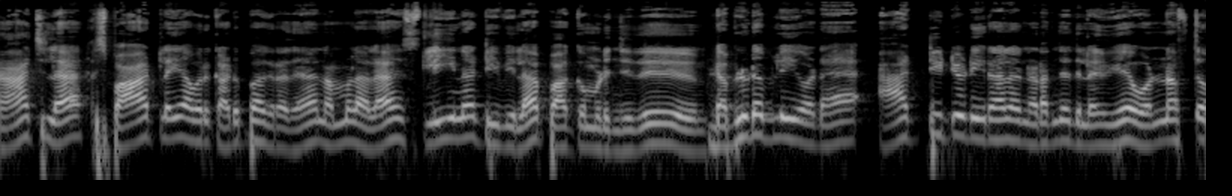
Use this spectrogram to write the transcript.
மேட்ச்ல ஸ்பாட்லயே அவர் கடுப்பாகிறத நம்மளால கிளீனா டிவில பார்க்க முடிஞ்சது. டபிள்யூ டபிள்யூட ஆட்டிடியூட் இரால நடந்ததுலயே one of the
